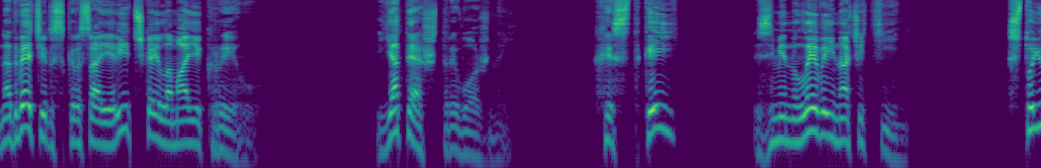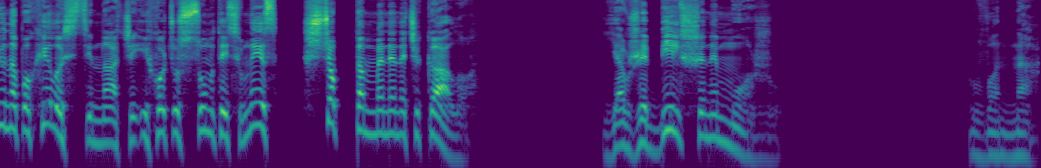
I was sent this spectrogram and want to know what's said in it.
надвечір скресає річка і ламає кригу. Я теж тривожний, хисткий, змінливий, наче тінь. Стою на похилості, наче, і хочу сунутись вниз, щоб там мене не чекало. Я вже більше не можу. Вона,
